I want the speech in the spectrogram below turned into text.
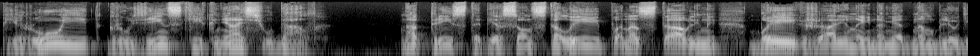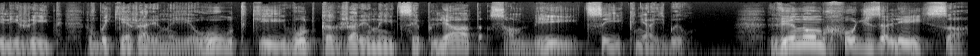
Пирует грузинский князь удал. На триста персон столы понаставлены, Бык жареный на медном блюде лежит, В быке жареные утки, в утках жареные цыплята, Самбийцы князь был. Вином хоть залейся,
